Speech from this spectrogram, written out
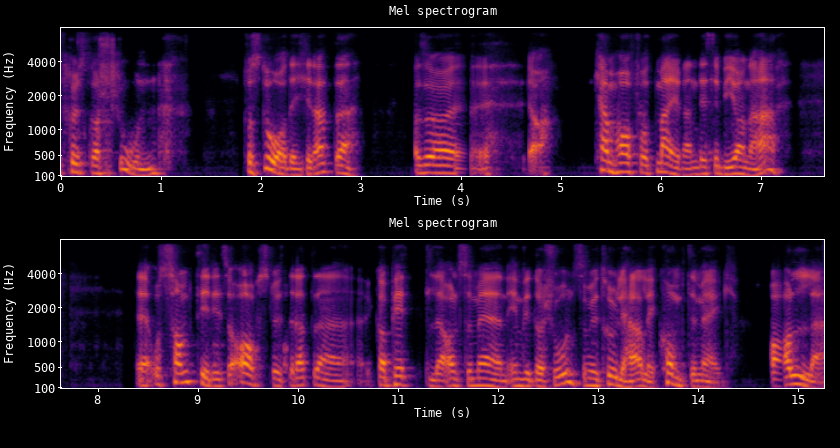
frustrasjonen. Forstår de ikke dette? Altså, ja. Hvem har fått mer enn disse byene her? Eh, og Samtidig så avslutter dette kapitlet altså med en invitasjon som er utrolig herlig. Kom til meg, alle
